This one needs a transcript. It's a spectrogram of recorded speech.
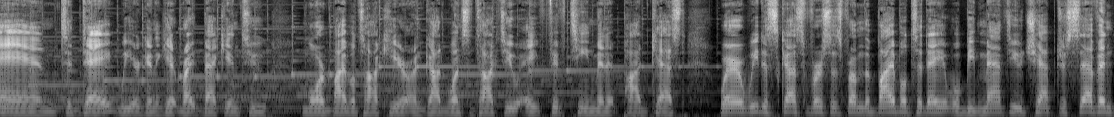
And today we are going to get right back into more Bible talk here on God Wants to Talk to You, a 15 minute podcast where we discuss verses from the Bible. Today it will be Matthew chapter 7.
